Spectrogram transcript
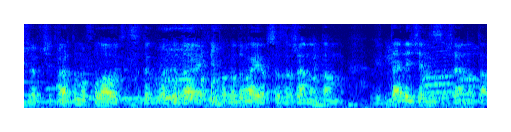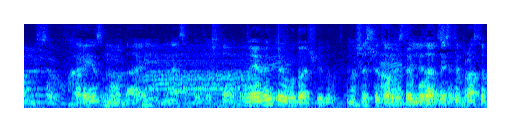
вже в четвертому Fallout це так виглядає, типу, ну давай я все зажену там в інтелідженс, ну, там все в харизму, да, і мене це буде влаштовує. Ну, я він тобі в удачу йду. Ну, щось такого стилі, да. Тобто ти просто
